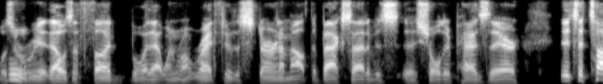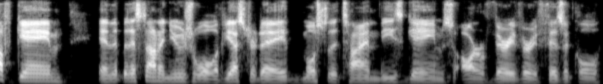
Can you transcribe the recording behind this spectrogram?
was mm. a re- that was a thud. Boy, that one went right through the sternum, out the backside of his uh, shoulder pads. There, it's a tough game, and but that's not unusual. Of yesterday, most of the time these games are very, very physical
